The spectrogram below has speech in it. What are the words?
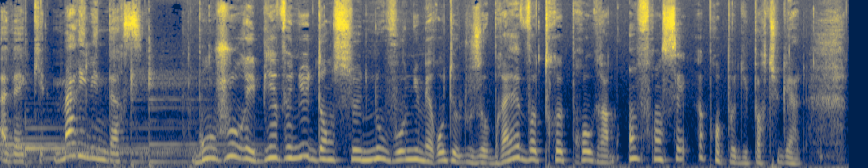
Avec Marilyn Darcy. Bonjour et bienvenue dans ce nouveau numéro de Luso Brève, votre programme en français à propos du Portugal.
